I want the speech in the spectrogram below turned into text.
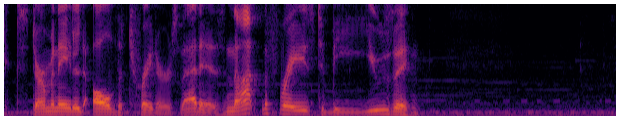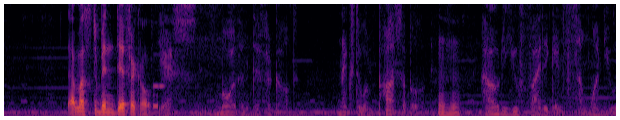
Exterminated all the traitors. That is not the phrase to be using. That must have been difficult. Yes, more than difficult. Next to impossible. Mm-hmm. How do you fight against someone you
